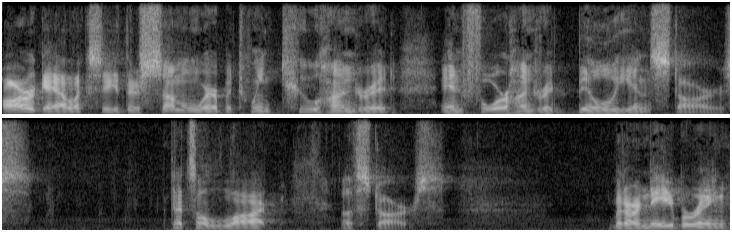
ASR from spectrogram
our galaxy, there's somewhere between 200 and 400 billion stars. That's a lot of stars. But our neighboring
